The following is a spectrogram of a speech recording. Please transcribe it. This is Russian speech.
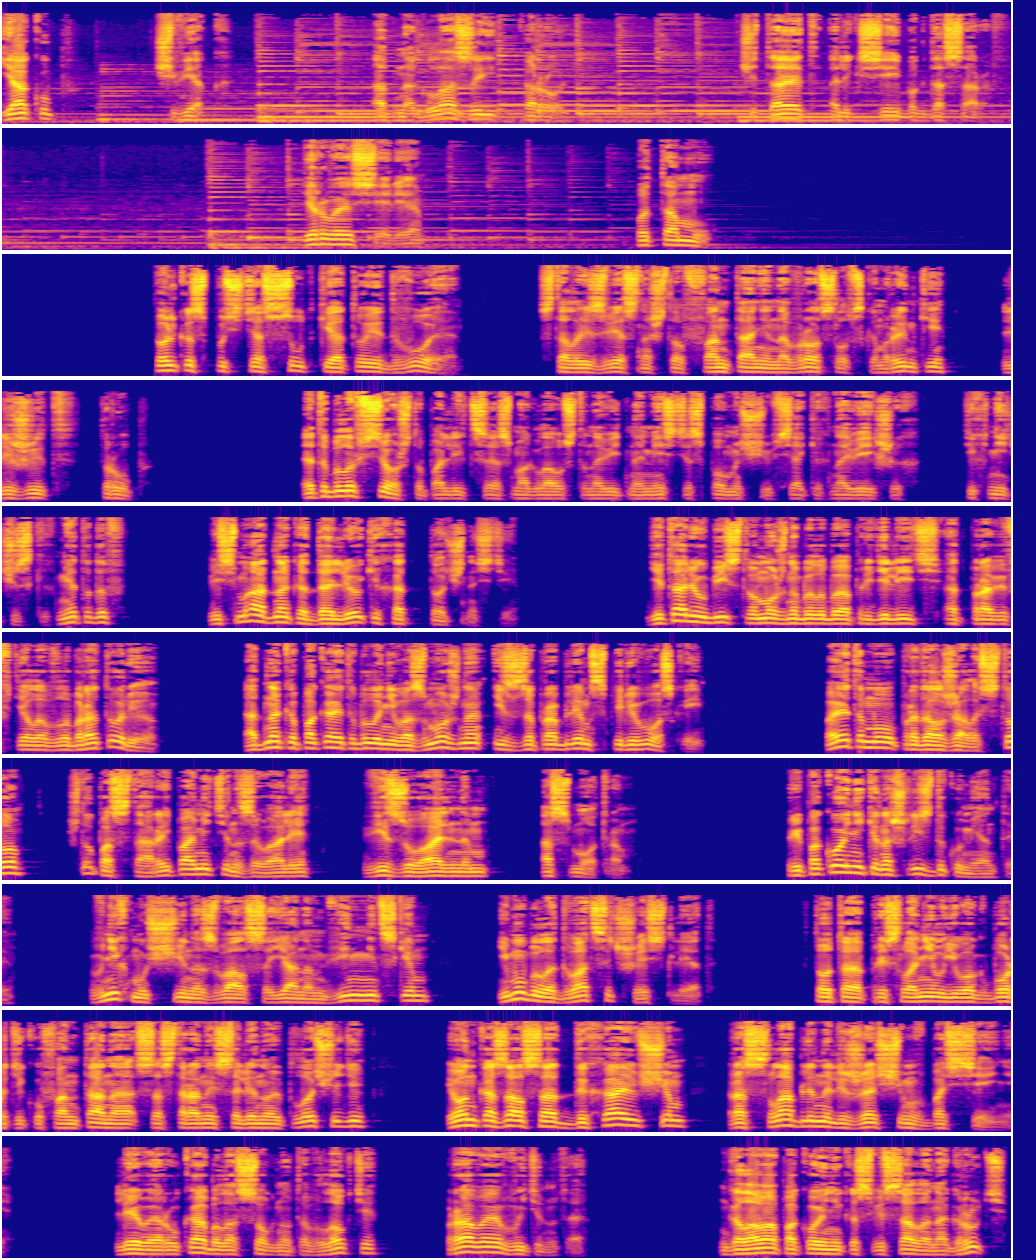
Якуб Чвек. Одноглазый король. Читает Алексей Богдасаров. Первая серия. Потому. Только спустя сутки, а то и двое, стало известно, что в фонтане на Вроцлавском рынке лежит труп. Это было все, что полиция смогла установить на месте с помощью всяких новейших технических методов, весьма, однако, далеких от точности. Детали убийства можно было бы определить, отправив тело в лабораторию, однако пока это было невозможно из-за проблем с перевозкой. Поэтому продолжалось то, что по старой памяти называли визуальным осмотром. При покойнике нашлись документы. В них мужчина звался Яном Винницким, ему было 26 лет. Кто-то прислонил его к бортику фонтана со стороны соляной площади, и он казался отдыхающим, расслабленно лежащим в бассейне. Левая рука была согнута в локте, правая вытянута. Голова покойника свисала на грудь,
